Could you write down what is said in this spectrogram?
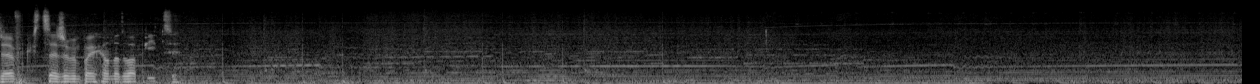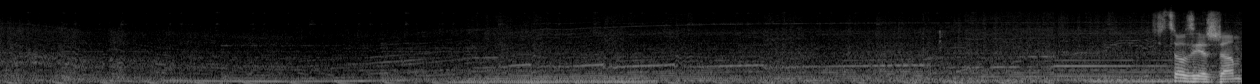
Jeff chce, żebym pojechał na dwa pizzy. Co, zjeżdżam.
